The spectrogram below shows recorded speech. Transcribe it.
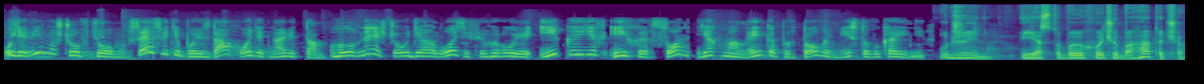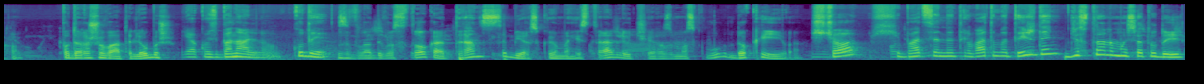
уявімо, що в цьому всесвіті поїзда ходять навіть там. Головне, що у діалозі фігурує і Київ, і Херсон як маленьке портове місто в Україні. У Джин, я з тобою хочу багато чого. Подорожувати любиш? Якось банально. Куди? З Владивостока Транссибірською магістраллю через Москву до Києва. Що? Хіба це не триватиме тиждень? Дістанемося туди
